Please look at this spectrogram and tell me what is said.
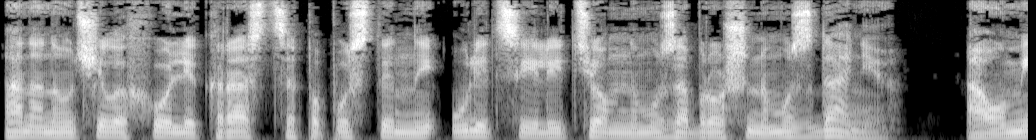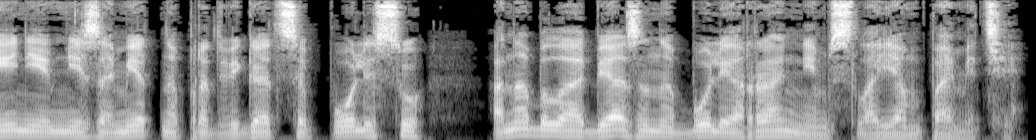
Она научила Холли красться по пустынной улице или темному заброшенному зданию, а умением незаметно продвигаться по лесу она была обязана более ранним слоям памяти.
